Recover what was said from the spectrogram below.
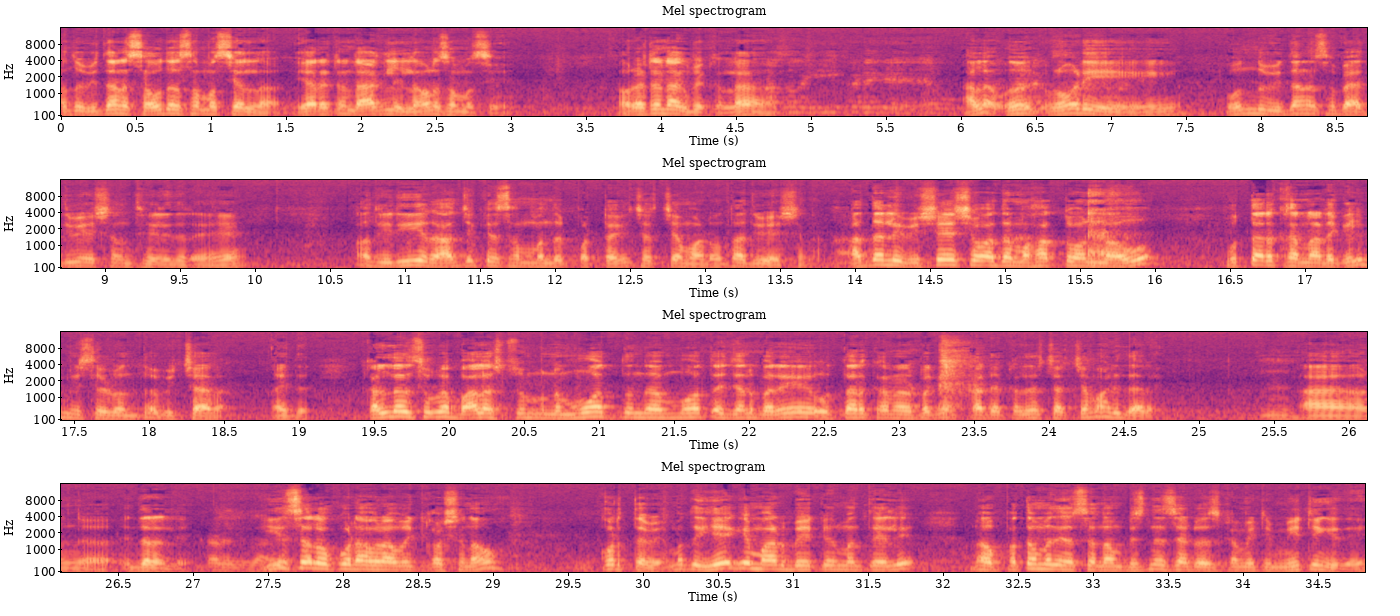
ಅದು ವಿಧಾನಸೌಧ ಸಮಸ್ಯೆ ಅಲ್ಲ. ಯಾರು ಅಟೆಂಡ್ ಆಗಲಿಲ್ಲ ಅವನ ಸಮಸ್ಯೆ. ಅವ್ರು ಅಟೆಂಡ್ ಆಗಬೇಕಲ್ಲ? ಅಲ್ಲ ನೋಡಿ ಒಂದು ವಿಧಾನಸಭೆ ಅಧಿವೇಶನ ಅಂತ ಹೇಳಿದರೆ ಅದು ಇಡೀ ರಾಜ್ಯಕ್ಕೆ ಸಂಬಂಧಪಟ್ಟಾಗಿ ಚರ್ಚೆ ಮಾಡುವಂಥ ಅಧಿವೇಶನ. ಅದರಲ್ಲಿ ವಿಶೇಷವಾದ ಮಹತ್ವವನ್ನು ನಾವು ಉತ್ತರ ಕರ್ನಾಟಕದಲ್ಲಿ ಮೀಸಲಿಡುವಂಥ ವಿಚಾರ. ಆಯಿತು. ಕಳೆದ ಸುರ ಭಾಳಷ್ಟು ಮೂವತ್ತೊಂದು ಮೂವತ್ತೈದು ಜನ ಬರೀ ಉತ್ತರ ಕರ್ನಾಟಕ ಬಗ್ಗೆ ಕಳೆದ ಚರ್ಚೆ ಮಾಡಿದ್ದಾರೆ. ಇದರಲ್ಲಿ. ಈ ಸಲ ಕೂಡ ಅವರ ಅವಕಾಶ ನಾವು ಕೊಡ್ತೇವೆ. ಮತ್ತು ಹೇಗೆ ಮಾಡಬೇಕು ಅಂತೇಳಿ ನಾವು ಪ್ರಥಮ ದಿವಸ ನಮ್ಮ ಬಿಸ್ನೆಸ್ ಅಡ್ವೈಸ್ ಕಮಿಟಿ ಮೀಟಿಂಗ್ ಇದೆ.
